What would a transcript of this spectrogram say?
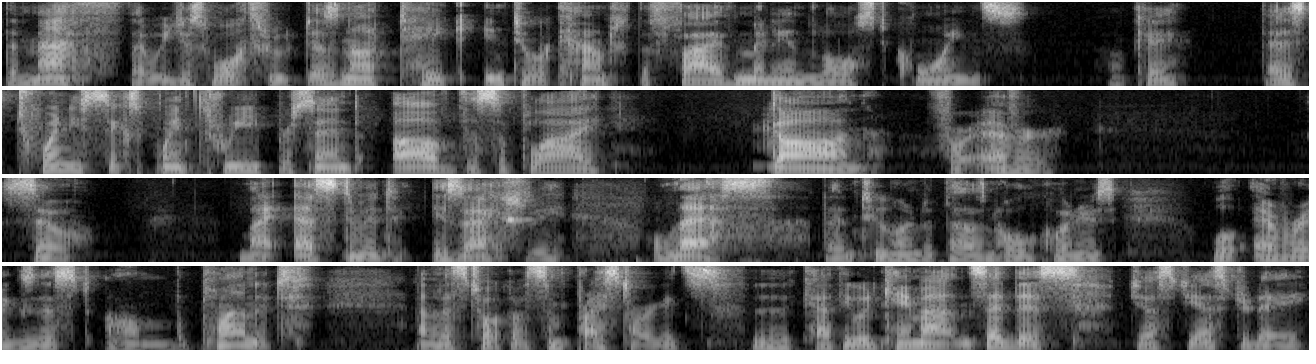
The math that we just walked through does not take into account the 5 million lost coins. Okay, that is 26.3% of the supply gone forever. So, my estimate is actually less than 200,000 whole coiners will ever exist on the planet. And let's talk about some price targets. Uh, Cathie Wood came out and said this just yesterday.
